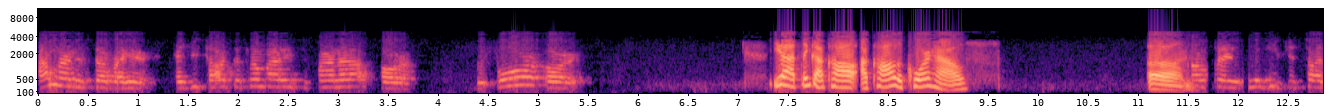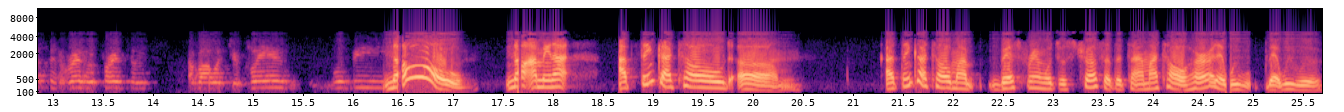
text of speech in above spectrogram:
I'm learning stuff right here. As you talk to somebody to find out, or before, or yeah, I think I called. I called the courthouse um, you just talk to the regular person about what your plans would be? No, no. I mean, I, I think I told, um, I think I told my best friend, which was Trust at the time. I told her that we that we were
